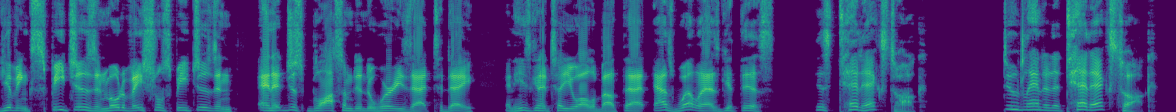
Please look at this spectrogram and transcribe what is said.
giving speeches and motivational speeches and, and it just blossomed into where he's at today. And he's going to tell you all about that as well as get this, his TEDx talk. Dude landed a TEDx talk.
